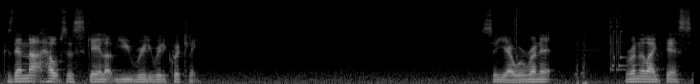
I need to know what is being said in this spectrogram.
because then that helps us scale up you really, really quickly. So yeah, we'll run it, run it like this.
